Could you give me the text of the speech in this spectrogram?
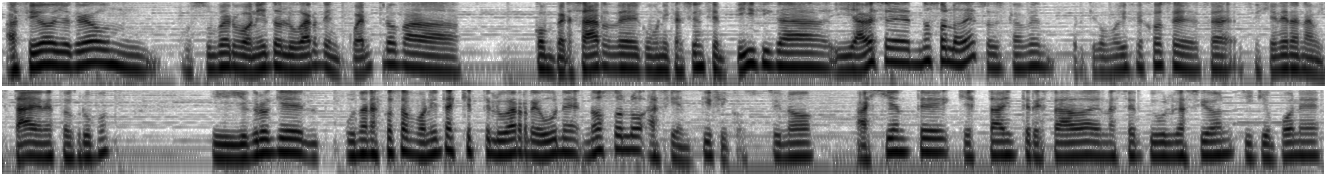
ha sido yo creo un, un súper bonito lugar de encuentro para conversar de comunicación científica y a veces no solo de eso, también, porque como dice José, se generan amistades en estos grupos. Y yo creo que una de las cosas bonitas es que este lugar reúne no solo a científicos, sino a gente que está interesada en hacer divulgación y que pone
